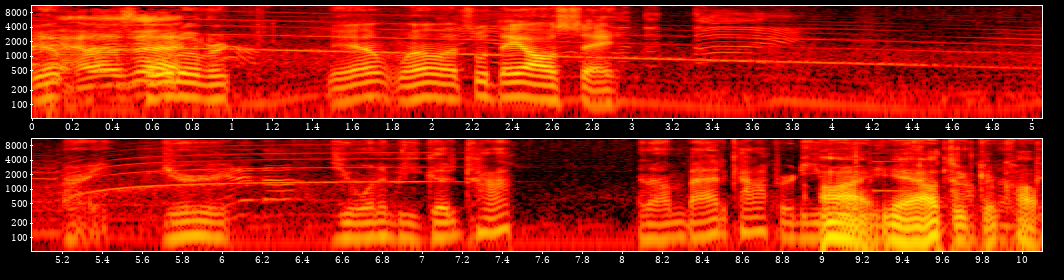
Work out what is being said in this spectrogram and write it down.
Yep. hell is Pull it over. Yeah, well, that's what they all say. All right, you're. Do you want to be good cop, and I'm bad cop, or do you? All wanna right, be yeah, I'll do good cop.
